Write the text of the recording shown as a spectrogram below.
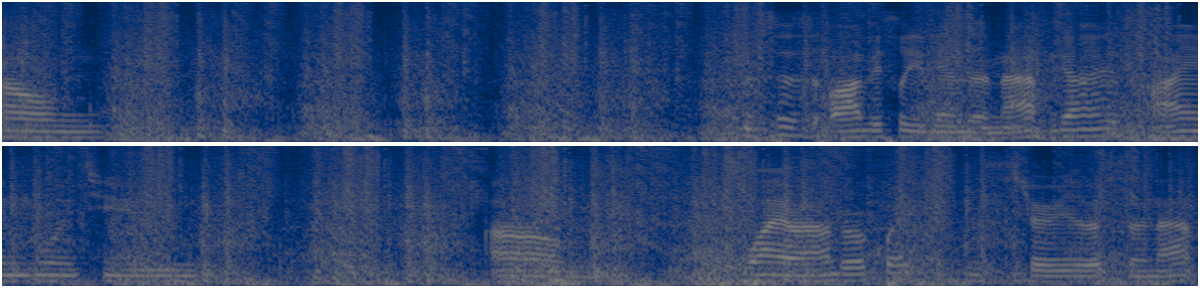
Um, this is obviously the end of the map, guys. I am going to um fly around real quick, just show you the rest of the map,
